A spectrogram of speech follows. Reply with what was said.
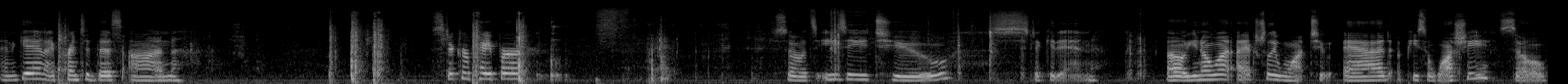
And again, I printed this on sticker paper. So it's easy to stick it in. Oh, you know what? I actually want to add a piece of washi, so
